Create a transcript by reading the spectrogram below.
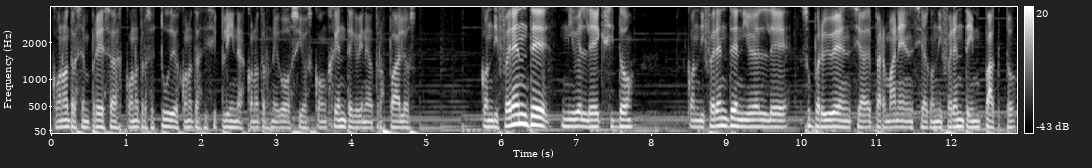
con otras empresas, con otros estudios, con otras disciplinas, con otros negocios, con gente que viene de otros palos, con diferente nivel de éxito con diferente nivel de supervivencia, de permanencia, con diferente impacto,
